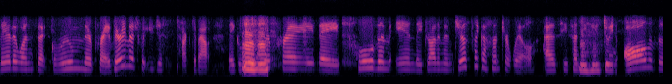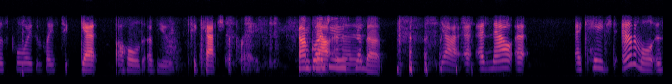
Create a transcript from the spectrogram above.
they're the ones that groom their prey. Very much what you just talked about. They groom Mhm. their prey, they pull them in, they draw them in just like a hunter will as he's hunting. Mhm. He's doing all of those ploys in place to get a hold of you, to catch the prey. I'm glad Now, you a- said that. yeah, and now a, a caged animal is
